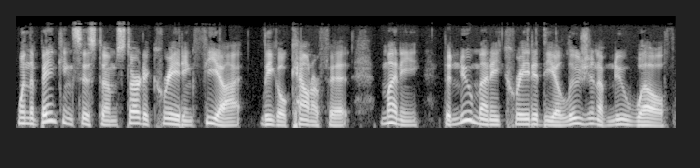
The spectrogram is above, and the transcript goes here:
When the banking system started creating fiat, legal counterfeit, money, the new money created the illusion of new wealth.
